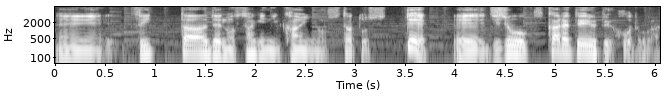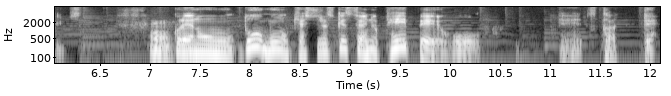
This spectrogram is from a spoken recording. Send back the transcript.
えー、ツイッターでの詐欺に関与したとして、えー事情を聞かれているという報道がありました。うん。これ、あの、どうもキャッシュレス決済の PayPay を、えー使って、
